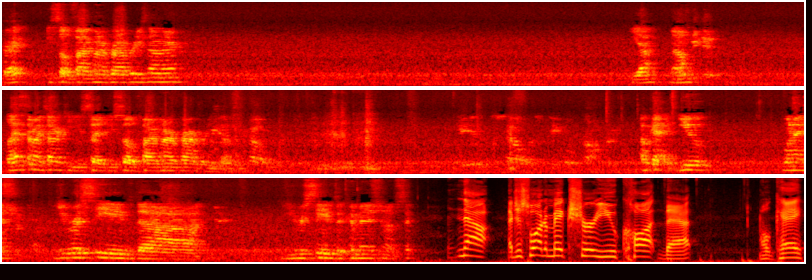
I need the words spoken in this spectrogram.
Right? You sold 500 properties down there? Yeah? No? We did. Last time I talked to you, you said you sold 500 properties down there. sell. We didn't sell a single property. Okay, you, when I, you received, uh, you received a commission of six. Now, I just want to make sure you caught that. Okay?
